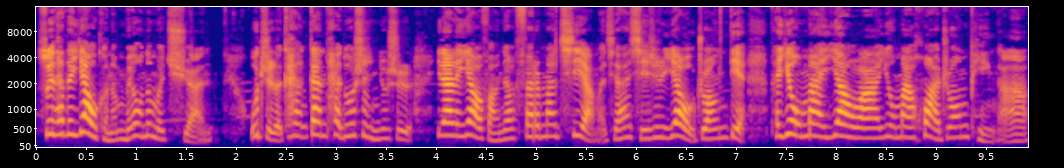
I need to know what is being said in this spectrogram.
所以它的药可能没有那么全。我指的看干太多事情，就是意大利药房叫 farmacia 嘛，其他其实是药妆店，它又卖药啊，又卖化妆品啊，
